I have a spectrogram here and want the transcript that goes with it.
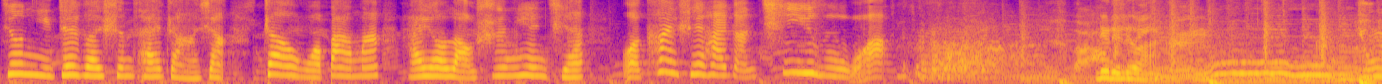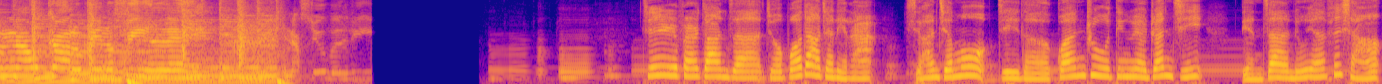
就你这个身材长相，站我爸妈还有老师面前，我看谁还敢欺负我！”六六六啊！段子就播到这里啦！喜欢节目记得关注、订阅专辑、点赞、留言、分享。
